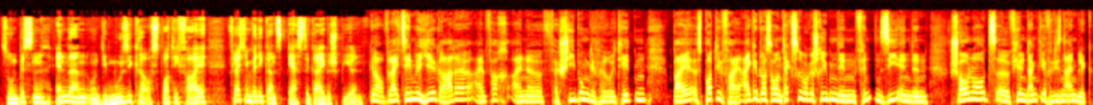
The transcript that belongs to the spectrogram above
so ein bisschen ändern und die Musiker auf Spotify vielleicht nicht mehr die ganz erste Geige spielen. Genau, vielleicht sehen wir hier gerade einfach eine Verschiebung der Prioritäten bei Spotify. Eike, du hast auch einen Text drüber geschrieben, den finden Sie in den Show Notes. Äh, vielen Dank dir für diesen Einblick.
